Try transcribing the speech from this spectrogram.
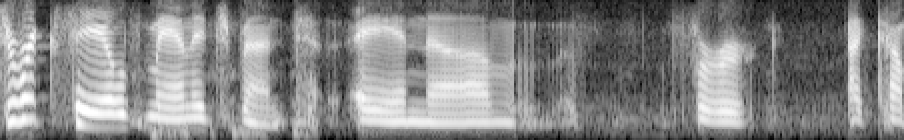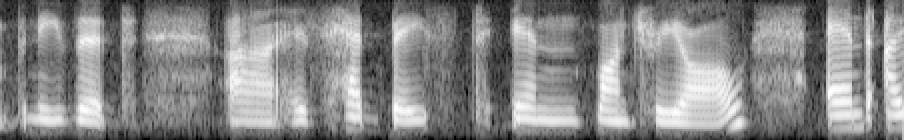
direct sales management and um, for a company that uh, is head based in Montreal, and I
